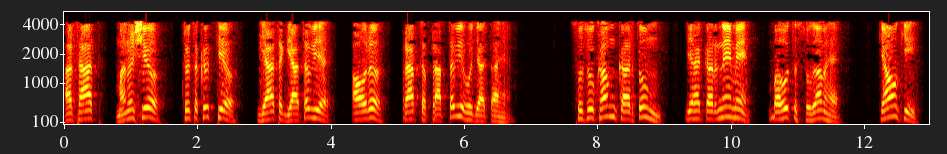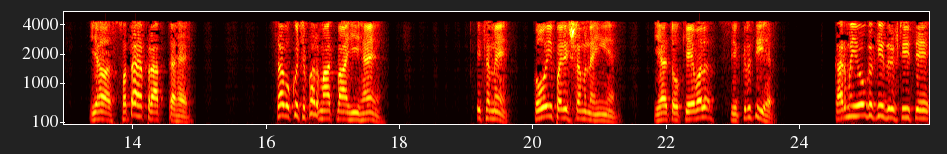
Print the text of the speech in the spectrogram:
अर्थात मनुष्य कृतकृत्य ज्ञात ज्ञातव्य और प्राप्त प्राप्तव्य हो जाता है। सुसुखम कर तुम यह करने में बहुत सुगम है, क्योंकि यह स्वतः प्राप्त है। सब कुछ परमात्मा ही है। इसमें कोई परिश्रम नहीं है। यह तो केवल स्वीकृति है। कर्मयोग की दृष्टि से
